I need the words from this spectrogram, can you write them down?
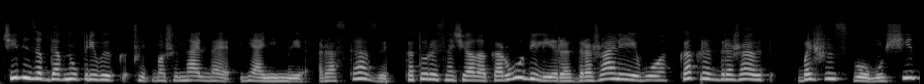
Чемизов давно привык слушать машинально нянины рассказы, которые сначала коробили и раздражали его, как раздражают большинство мужчин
